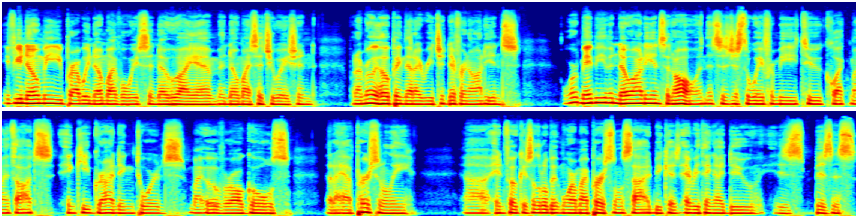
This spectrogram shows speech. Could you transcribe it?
If you know me, you probably know my voice and know who I am and know my situation. But I'm really hoping that I reach a different audience or maybe even no audience at all. And this is just a way for me to collect my thoughts and keep grinding towards my overall goals that I have personally uh, and focus a little bit more on my personal side because everything I do is business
